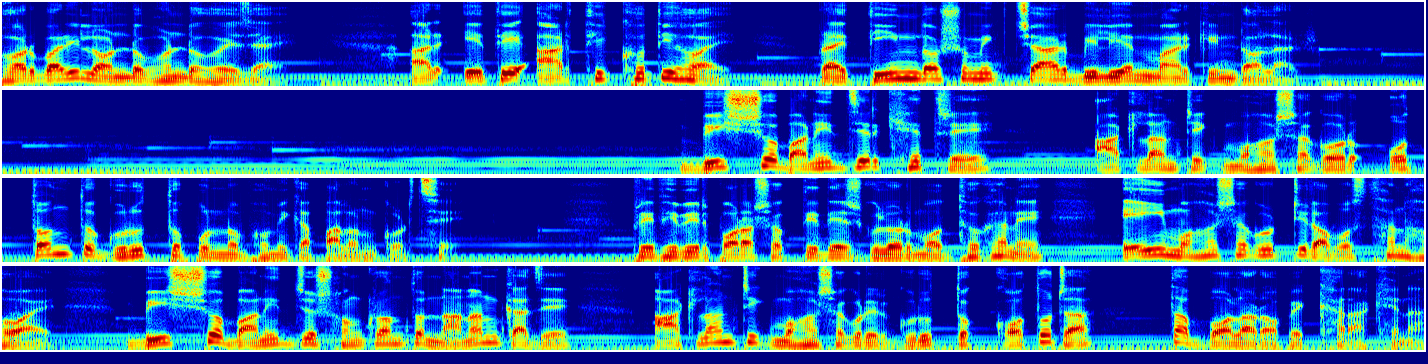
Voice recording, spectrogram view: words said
ঘরবাড়ি লণ্ডভণ্ড হয়ে যায় আর এতে আর্থিক ক্ষতি হয় প্রায় তিন দশমিক চার বিলিয়ন মার্কিন ডলার। বিশ্ব বাণিজ্যের ক্ষেত্রে আটলান্টিক মহাসাগর অত্যন্ত গুরুত্বপূর্ণ ভূমিকা পালন করছে। পৃথিবীর পরাশক্তি দেশগুলোর মধ্যখানে এই মহাসাগরটির অবস্থান হওয়ায় বিশ্ব বাণিজ্য সংক্রান্ত নানান কাজে আটলান্টিক মহাসাগরের গুরুত্ব কতটা তা বলার অপেক্ষা রাখে না।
